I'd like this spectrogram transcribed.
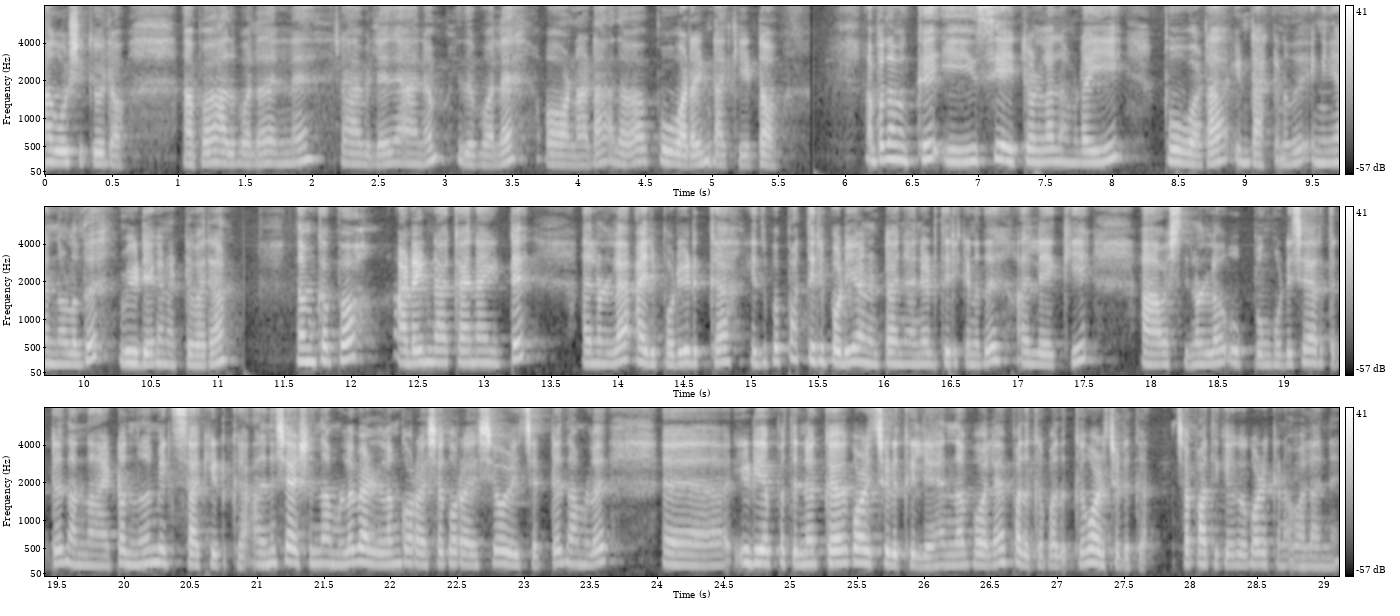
ആഘോഷിക്കുമല്ലോ. അപ്പോൾ അതുപോലെ തന്നെ രാവിലെ ഞാനും ഇതുപോലെ ഓണട അഥവാ പൂവട ഉണ്ടാക്കി കേട്ടോ. അപ്പോൾ നമുക്ക് ഈസി ആയിട്ടുള്ള നമ്മുടെ ഈ പൂവട ഉണ്ടാക്കുന്നത് എങ്ങനെയാണെന്നുള്ളത് വീഡിയോ കണ്ടിട്ട് വരാം. നമുക്കപ്പോൾ അട ഉണ്ടാക്കാനായിട്ട് അതിനുള്ള അരിപ്പൊടി എടുക്കുക. ഇതിപ്പോൾ പത്തിരിപ്പൊടിയാണ് കേട്ടോ ഞാൻ എടുത്തിരിക്കുന്നത് അതിലേക്ക് ആവശ്യത്തിനുള്ള ഉപ്പും കൂടി ചേർത്തിട്ട് നന്നായിട്ടൊന്ന് മിക്സ് ആക്കി എടുക്കുക. അതിനുശേഷം നമ്മൾ വെള്ളം കുറേശ്ശെ കുറേശ്ശെ ഒഴിച്ചിട്ട് നമ്മൾ ഇടിയപ്പത്തിനൊക്കെ കുഴച്ചെടുക്കില്ലേ? എന്ന പോലെ പതുക്കെ പതുക്കെ കുഴച്ചെടുക്കുക. ചപ്പാത്തിക്കൊക്കെ കുഴക്കണ പോലെ തന്നെ.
